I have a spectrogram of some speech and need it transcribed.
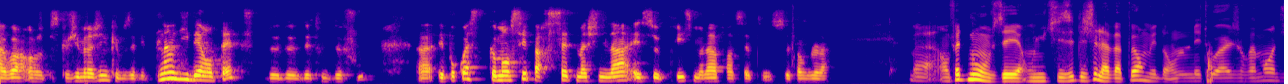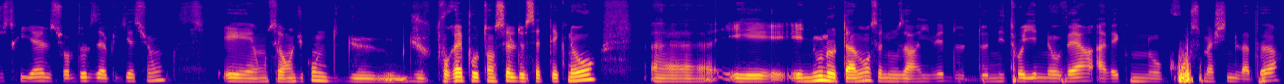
avoir. Parce que j'imagine que vous avez plein d'idées en tête, de, des trucs de fou. Euh, et pourquoi commencer par cette machine-là et ce prisme-là, enfin cet angle-là? Bah, en fait, nous, on, utilisait déjà la vapeur, mais dans le nettoyage vraiment industriel sur d'autres applications. Et on s'est rendu compte du, vrai potentiel de cette techno. Euh, et, nous, notamment, ça nous arrivait de, de, nettoyer nos verres avec nos grosses machines vapeur.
